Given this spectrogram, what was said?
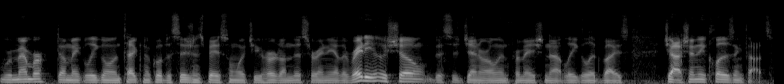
remember, don't make legal and technical decisions based on what you heard on this or any other radio show. This is general information, not legal advice. Josh, any closing thoughts?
